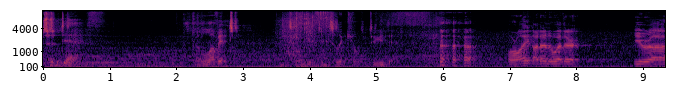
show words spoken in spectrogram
to death. You'll love it until, you, until it kills you to your death. All right. I don't know whether you're uh,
